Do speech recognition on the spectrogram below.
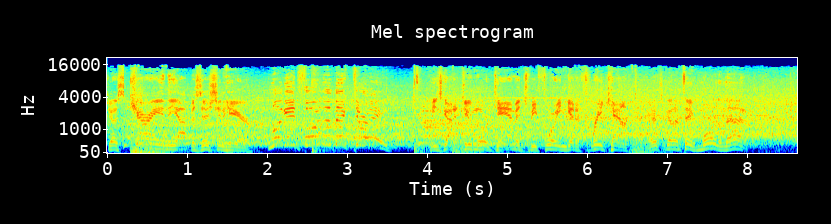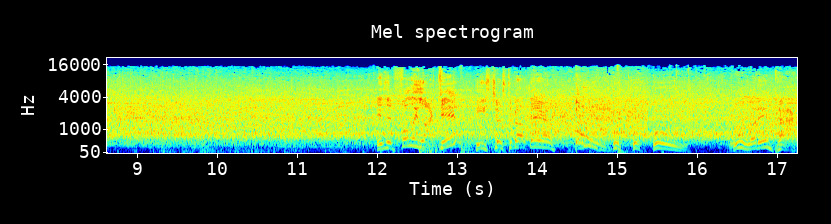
Just carrying the opposition here. Looking for the victory. He's got to do more damage before he can get a three count. It's gonna take more than that. Is it fully locked in? He's just about there. Boom! Ooh, what impact.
